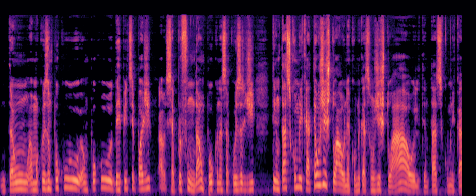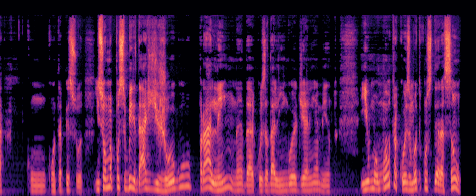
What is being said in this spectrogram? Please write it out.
Então é uma coisa um pouco, é um pouco, de repente você pode ah, se aprofundar um pouco nessa coisa de tentar se comunicar, até o gestual, né? Comunicação gestual, ele tentar se comunicar com, com outra pessoa. Isso é uma possibilidade de jogo para além né, da coisa da língua de alinhamento. E uma, uma, outra coisa, uma outra consideração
